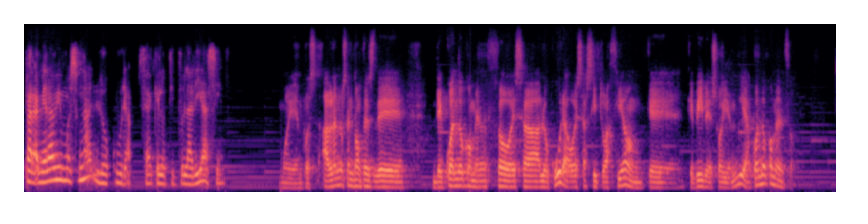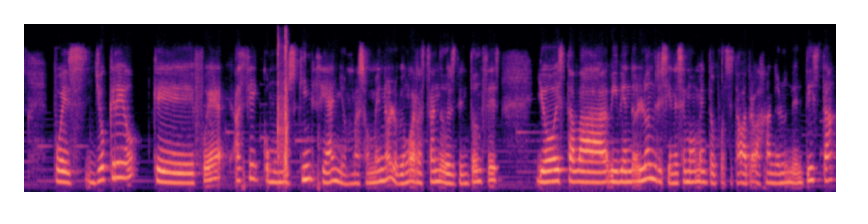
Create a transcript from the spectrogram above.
para mí ahora mismo es una locura, o sea que lo titularía así. Muy bien, pues háblanos entonces de, cuándo comenzó esa locura o esa situación que, vives hoy en día. ¿Cuándo comenzó? Pues yo creo que fue hace como unos 15 años más o menos, lo vengo arrastrando desde entonces. Yo estaba viviendo en Londres y en ese momento pues estaba trabajando en un dentista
